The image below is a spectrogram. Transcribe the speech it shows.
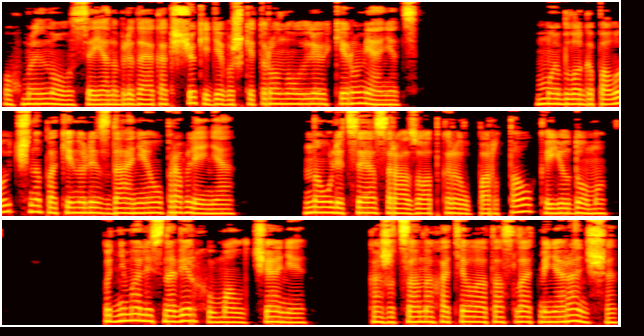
Ухмыльнулся я, наблюдая, как щеки девушки тронул легкий румянец. Мы благополучно покинули здание управления. На улице я сразу открыл портал к ее дому. Поднимались наверх в молчании. Кажется, она хотела отослать меня раньше.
